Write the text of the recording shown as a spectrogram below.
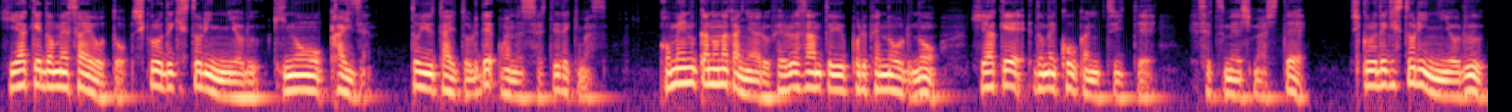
日焼け止め作用とシクロデキストリンによる機能改善というタイトルでお話しさせていただきます。米ぬかの中にあるフェルラ酸というポリフェノールの日焼け止め効果について説明しまして、シクロデキストリンによる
